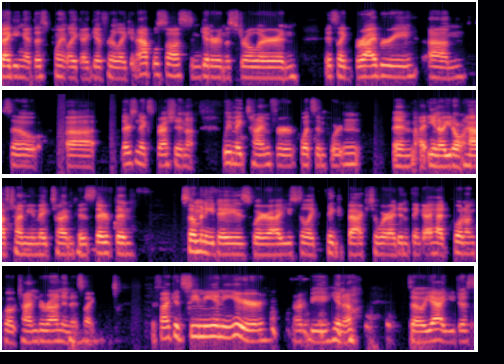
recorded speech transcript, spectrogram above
begging at this point like i give her like an applesauce and get her in the stroller and it's like bribery. Um so uh there's an expression we make time for what's important. And uh, you know you don't have time you make time because there have been so many days where i used to like think back to where i didn't think i had quote unquote time to run and it's like if i could see me in a year i'd be you know. So yeah you just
